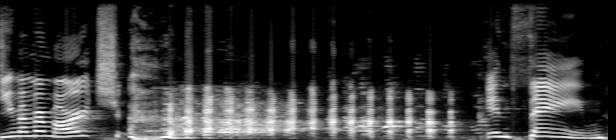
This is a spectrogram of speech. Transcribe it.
Do you remember March? insane.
